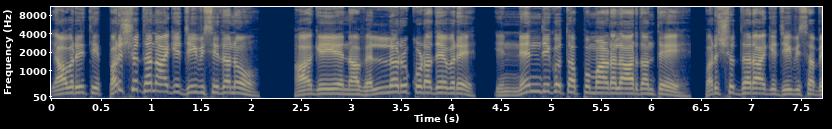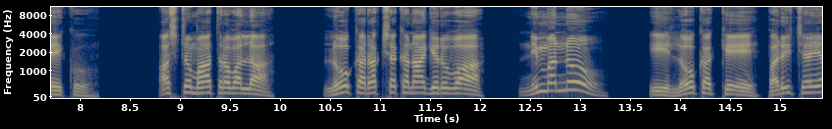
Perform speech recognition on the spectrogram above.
ಯಾವ ರೀತಿ ಪರಿಶುದ್ಧನಾಗಿ ಜೀವಿಸಿದನೋ ಹಾಗೆಯೇ ನಾವೆಲ್ಲರೂ ಕೂಡ ದೇವರೇ ಇನ್ನೆಂದಿಗೂ ತಪ್ಪು ಮಾಡಲಾರದಂತೆ ಪರಿಶುದ್ಧರಾಗಿ ಜೀವಿಸಬೇಕು. ಅಷ್ಟು ಮಾತ್ರವಲ್ಲ, ಲೋಕರಕ್ಷಕನಾಗಿರುವ ನಿಮ್ಮನ್ನು ಈ ಲೋಕಕ್ಕೆ ಪರಿಚಯ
